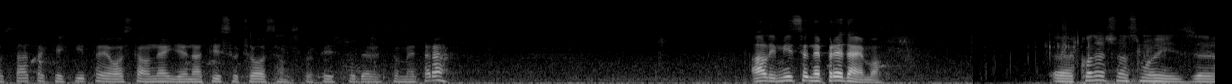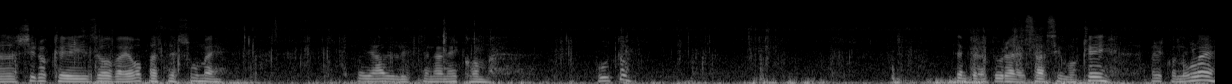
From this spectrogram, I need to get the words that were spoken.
Ostatak ekipe je ostao negdje na 1800-1900 metara. Ali mi se ne predajemo. E, konačno smo iz e, široke, iz ove opasne šume pojavili se na nekom putu. Temperatura je sasvim ok, preko nule.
